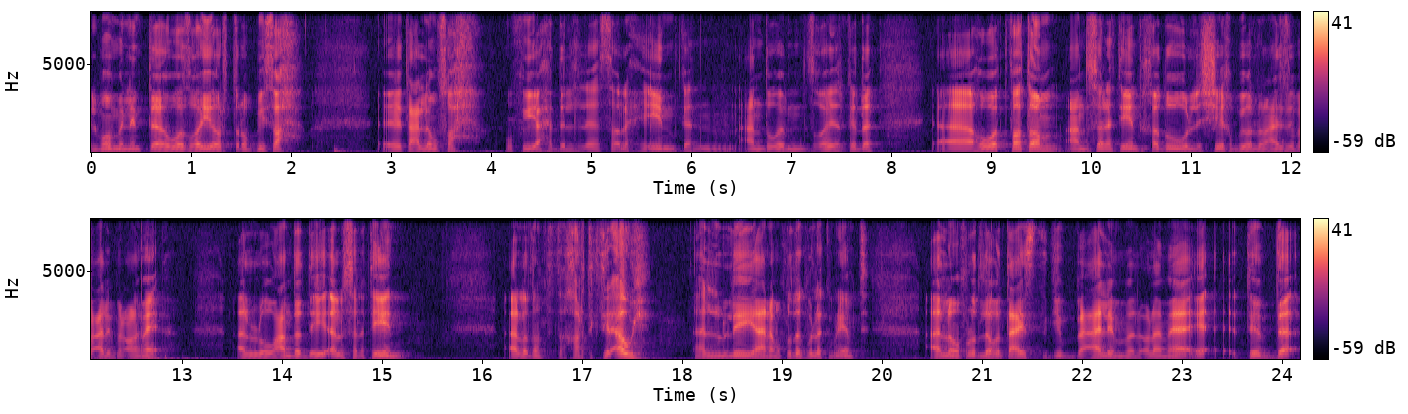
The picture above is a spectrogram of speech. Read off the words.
المهم ان انت هو صغير تربيه صح آه، تعلمه صح. وفي أحد الصالحين كان عنده ابن صغير كده آه، هو اتفطم عنده سنتين خده للشيخ بيقول له أنا عايز يبقى عالم من العلماء. قال له عنده قد إيه؟ قال له سنتين. قال له ده أنت اتأخرت كتير قوي قال له ليه يعني؟ المفروض أجيب لك من إمتى؟ قال له المفروض لو أنت عايز تجيب عالم من العلماء تبدأ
